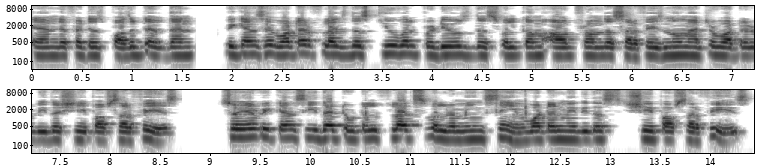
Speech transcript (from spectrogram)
and if it is positive then we can say water flux this q will produce this will come out from the surface. No matter will be the shape of surface. So here we can see that total flux will remain same. Whatever may be the shape of surface.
